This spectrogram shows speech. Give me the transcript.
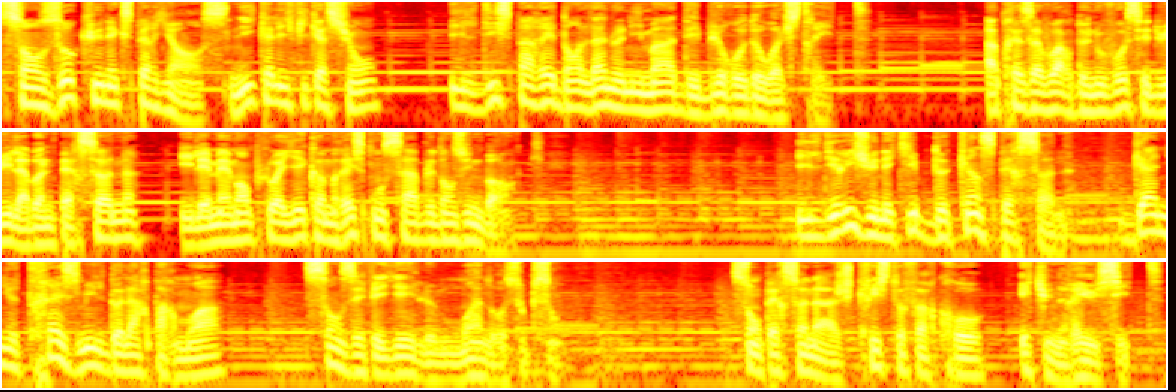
Sans aucune expérience ni qualification, il disparaît dans l'anonymat des bureaux de Wall Street. Après avoir de nouveau séduit la bonne personne, il est même employé comme responsable dans une banque. Il dirige une équipe de 15 personnes, gagne 13 000 dollars par mois sans éveiller le moindre soupçon. Son personnage, Christopher Crowe, est une réussite.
